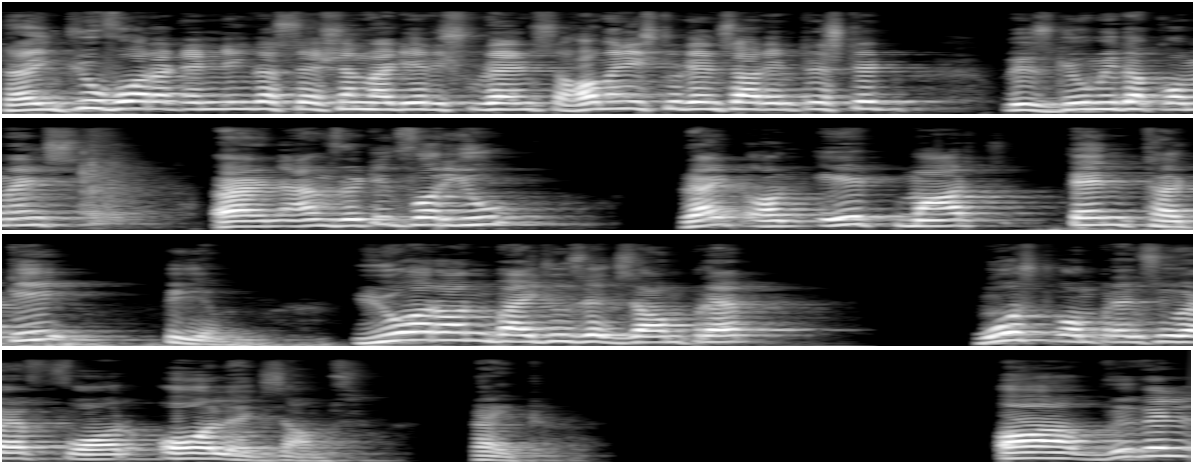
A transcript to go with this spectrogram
thank you for attending the session my dear students. How many students are interested? Please give me the comments and I am waiting for you right on 8 March 10.30 pm. You are on Byju's exam prep most comprehensive app for all exams right uh, we will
